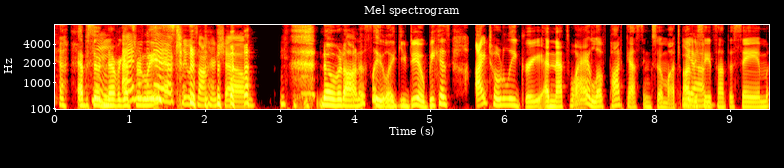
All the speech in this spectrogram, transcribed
yeah. Episode Hmm, never gets released. actually was on her show. no, but honestly, like you do, because I totally agree. And that's why I love podcasting so much. Obviously, it's not the same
